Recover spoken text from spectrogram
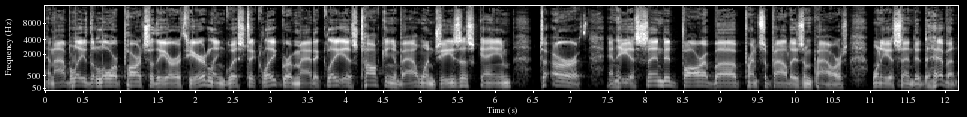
And I believe the lower parts of the earth here, linguistically, grammatically, is talking about when Jesus came to earth and he ascended far above principalities and powers when he ascended to heaven.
